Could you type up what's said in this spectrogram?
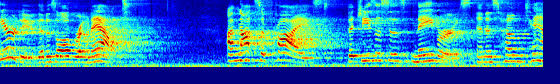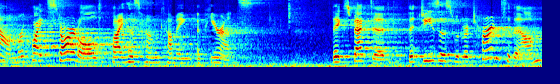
hairdo that is all grown out. I'm not surprised that Jesus' neighbors in his hometown were quite startled by his homecoming appearance. They expected that Jesus would return to them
